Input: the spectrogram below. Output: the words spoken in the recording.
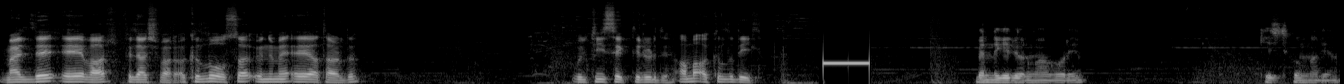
Mel'de E var, flash var. Akıllı olsa önüme E atardı. Ultiyi sektirirdi ama akıllı değil. ben de geliyorum abi oraya. Kestik onları ya.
